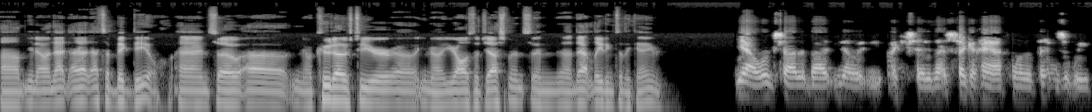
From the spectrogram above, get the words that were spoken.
Um, you know, and that, that, that's a big deal. And so, uh, you know, kudos to your, uh, you know, your all's adjustments and uh, that leading to the game. Yeah, we're excited about, you know, like you said, in that second half, one of the things that we,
